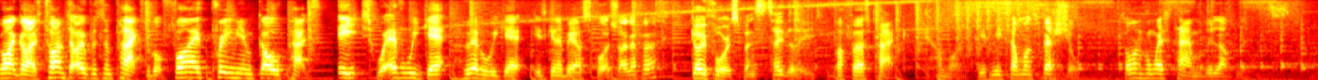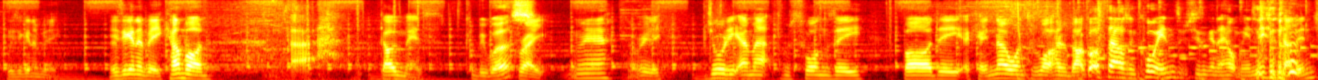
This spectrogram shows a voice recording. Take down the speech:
Right, guys, time to open some packs. We've got five premium gold packs each. Whatever we get, whoever we get, is going to be our squad. Should I go first? Go for it, Spencer. Take the lead. My first pack. Come on, give me someone special. Someone from West Ham would be lovely. Who's it going to be? Who's it going to be? Come on. Ah, Gomez. Could be worse. Great. Yeah, not really. Jordi Amat from Swansea. Bardi. Okay, no one to write home about. I've got a thousand coins, which isn't going to help me in this challenge.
